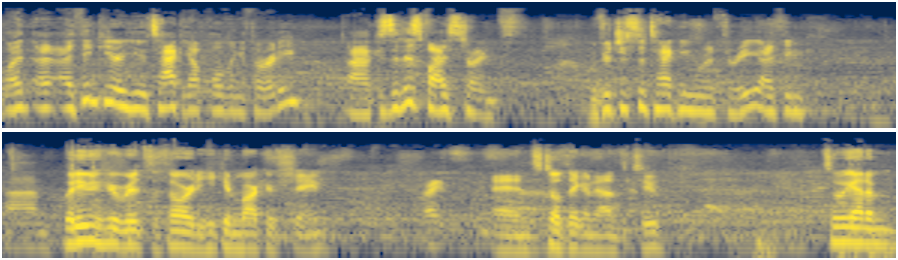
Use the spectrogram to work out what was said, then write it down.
Well, I, I think here you attack the upholding authority because it is five strength. If you're just attacking with three, I think. Um, But even if he writs authority, he can mark of shame right. and still take him down to two. So we got him.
